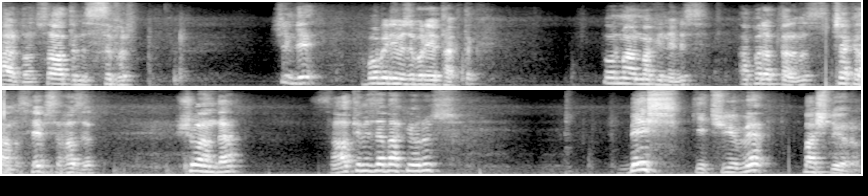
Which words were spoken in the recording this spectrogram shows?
Pardon saatimiz sıfır. Şimdi bobinimizi buraya taktık. Normal makinemiz, aparatlarımız, çakağımız hepsi hazır. Şu anda saatimize bakıyoruz. 5 geçiyor ve başlıyorum.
